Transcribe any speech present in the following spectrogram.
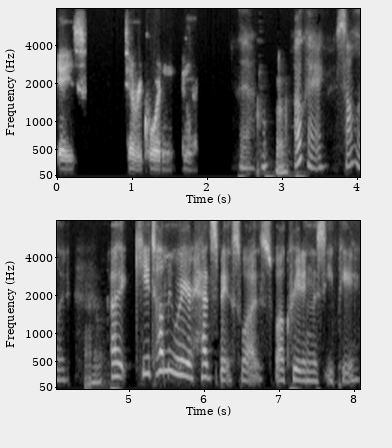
days to record and, and write. Yeah. Okay. Solid. Uh, can you tell me where your headspace was while creating this EP?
